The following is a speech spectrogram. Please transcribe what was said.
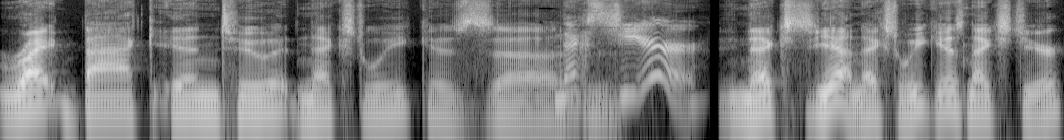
right back into it next week. As uh, Next year. Next, yeah, next week is next year.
